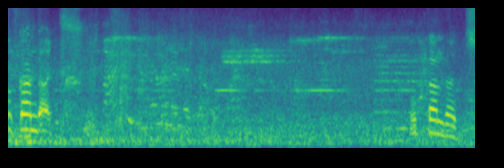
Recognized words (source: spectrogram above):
உட்காந்தாச்சு உட்காந்தாச்சு.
